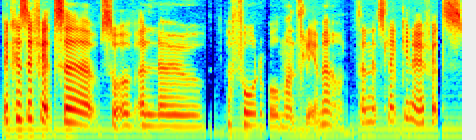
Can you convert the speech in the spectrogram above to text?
Because if it's a sort of a low, affordable monthly amount, then it's like, you know, if it's,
